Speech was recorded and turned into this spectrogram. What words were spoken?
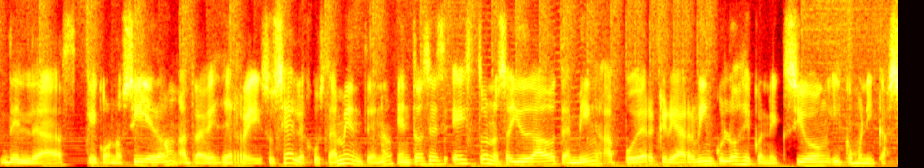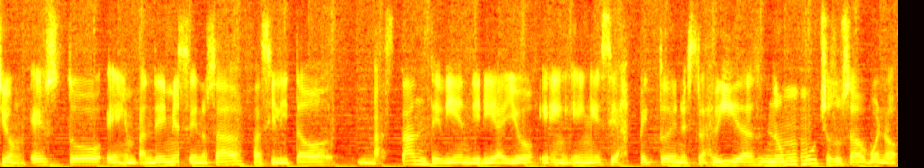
de las que conocieron a través de redes sociales justamente, ¿no? Entonces esto nos ha ayudado también a poder crear vínculos de conexión y comunicación. Esto en pandemia se nos ha facilitado bastante bien, diría yo, en, ese aspecto de nuestras vidas. No muchos usaban, bueno,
